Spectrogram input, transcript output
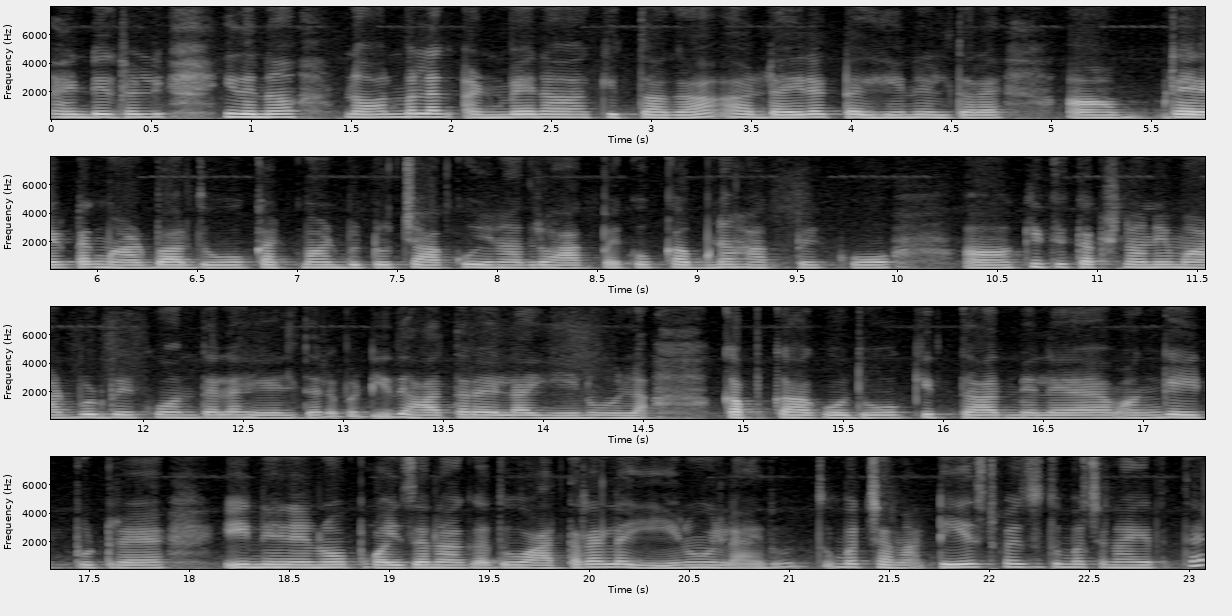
ಆ್ಯಂಡ್ ಇದರಲ್ಲಿ ಇದನ್ನು ನಾರ್ಮಲಾಗಿ ಅಣಬೆನ ಕಿತ್ತಾಗ ಡೈರೆಕ್ಟಾಗಿ ಏನು ಹೇಳ್ತಾರೆ ಡೈರೆಕ್ಟಾಗಿ ಮಾಡಬಾರ್ದು ಕಟ್ ಮಾಡಿಬಿಟ್ಟು ಚಾಕು ಏನಾದರೂ ಹಾಕಬೇಕು ಕಬ್ಬನ್ನ ಹಾಕಬೇಕು ಕಿತ್ತಿದ ತಕ್ಷಣವೇ ಮಾಡಿಬಿಡ್ಬೇಕು ಅಂತೆಲ್ಲ ಹೇಳ್ತಾರೆ. ಬಟ್ ಇದು ಆ ಥರ ಎಲ್ಲ ಏನೂ ಇಲ್ಲ. ಕಪ್ಕಾಗೋದು ಕಿತ್ತಾದಮೇಲೆ ಹಂಗೆ ಇಟ್ಬಿಟ್ರೆ ಇನ್ನೇನೇನೋ ಪಾಯ್ಸನ್ ಆಗೋದು, ಆ ಥರ ಎಲ್ಲ ಏನೂ ಇಲ್ಲ. ಇದು ತುಂಬ ಚೆನ್ನಾಗಿ ಟೇಸ್ಟ್ ವೈಸು ತುಂಬ ಚೆನ್ನಾಗಿರುತ್ತೆ.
